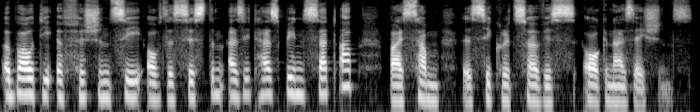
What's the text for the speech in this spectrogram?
about the efficiency of the system as it has been set up by some uh, Secret Service organizations.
